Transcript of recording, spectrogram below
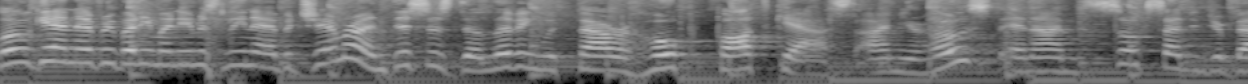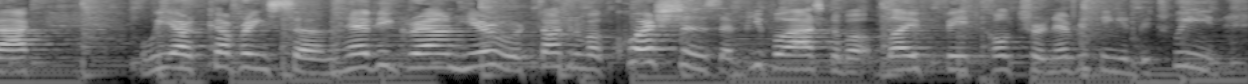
Hello again, everybody. My name is Lina AbuJamra, and this is the Living with Power Hope podcast. I'm your host, and I'm so excited you're back. We are covering some heavy ground here. We're talking about questions that people ask about life, faith, culture, and everything in between.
